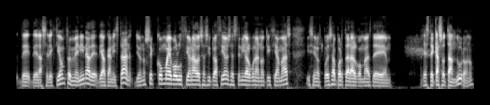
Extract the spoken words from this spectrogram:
de, la selección femenina de, Afganistán. Yo no sé cómo ha evolucionado esa situación, si has tenido alguna noticia más y si nos puedes aportar algo más de, este caso tan duro, ¿no?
